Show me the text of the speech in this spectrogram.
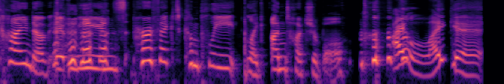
Kind of. It means perfect, complete, like untouchable. I like it.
